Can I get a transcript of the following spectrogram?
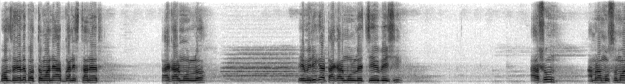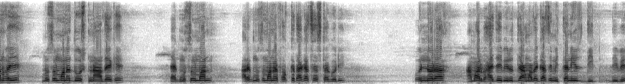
বলতে গেলে বর্তমানে আফগানিস্তানের টাকার মূল্য, আমেরিকার টাকার মূল্যের চেয়ে বেশি। আসুন, আমরা মুসলমান হয়ে মুসলমানের দোষ না দেখে এক মুসলমান আরেক মুসলমানের পক্ষে থাকার চেষ্টা করি। অন্যরা আমার ভাইদের বিরুদ্ধে আমাদের কাছে মিথ্যা নিউজ দিবে।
